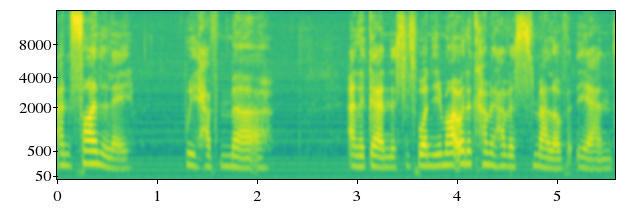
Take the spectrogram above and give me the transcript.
And finally, we have myrrh. And again, this is one you might want to come and have a smell of at the end.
